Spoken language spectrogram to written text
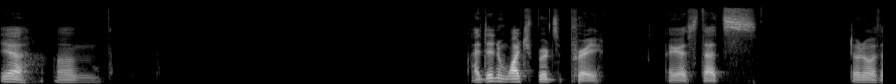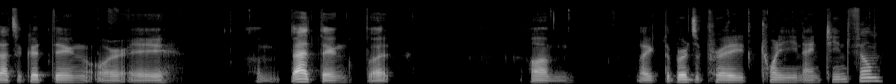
yeah, um, I didn't watch Birds of Prey. I guess that's don't know if that's a good thing or a um, bad thing, but um, like the Birds of Prey 2019 film,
